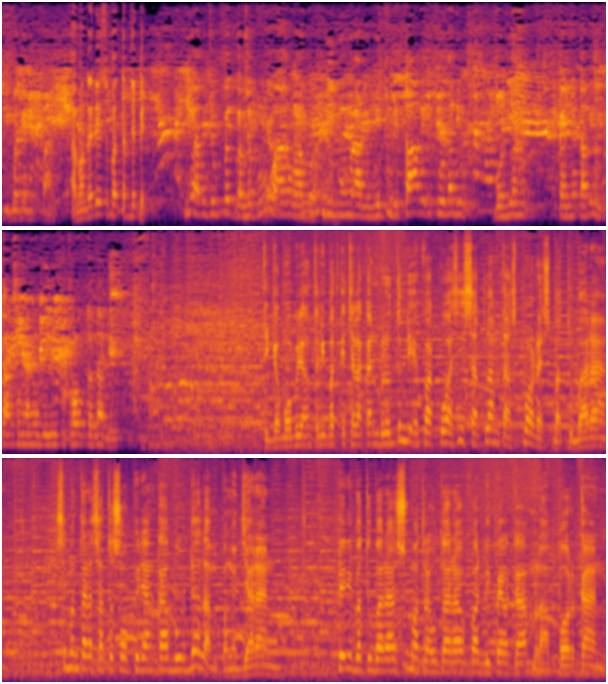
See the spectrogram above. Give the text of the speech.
di bagian depan Abang tadi sempat terjepit. iya terjepit gak bisa keluar orang pun bingung lari itu ditarik itu tadi bodi yang penyet tadi ditarik sama mobil itu tronton tadi Tiga mobil yang terlibat kecelakaan beruntun dievakuasi Satlantas Polres Batubara. Sementara satu sopir yang kabur dalam pengejaran. Dari Batubara, Sumatera Utara, Fadli Pelka melaporkan.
